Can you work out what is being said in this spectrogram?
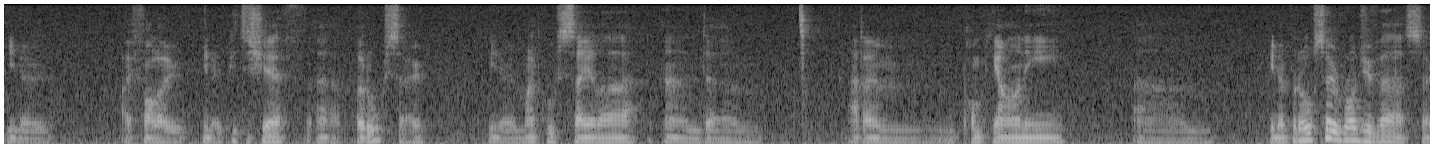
you know, I follow, you know, Peter Schiff, uh, but also, you know, Michael Saylor and um, Adam Pompliano, um, you know, but also Roger Ver. So,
